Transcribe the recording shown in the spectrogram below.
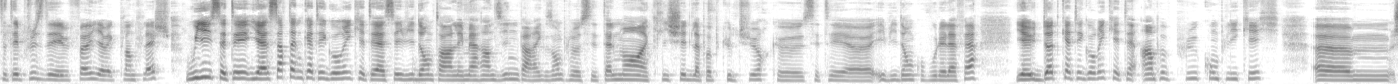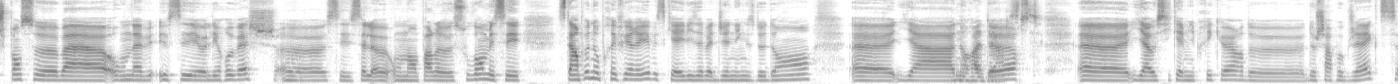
C'était plus des feuilles avec plein de flèches. Oui, c'était. Il y a certaines catégories qui étaient assez évidentes. hein. Les mères indignes, par exemple, c'est tellement un cliché de la pop culture que c'était évident qu'on voulait la faire. Il y a eu d'autres catégories qui étaient un peu plus compliquées. Je pense, bah, on avait, c'est euh, les revêches. euh, c'est celle, euh, on en parle souvent, mais c'est, c'était un peu nos préférés parce qu'il y a Elizabeth Jennings dedans. euh, Il y a Nora, Nora Durst. Euh, Il y a aussi Camille Pricker de, de Sharp Objects.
